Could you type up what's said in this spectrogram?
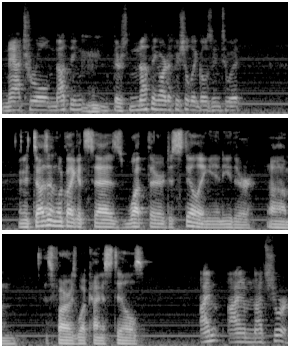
natural. Nothing. Mhm. There's nothing artificial that goes into it. And it doesn't look like it says what they're distilling in either, um, as far as what kind of stills. I'm I'm not sure.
